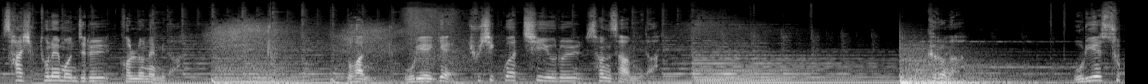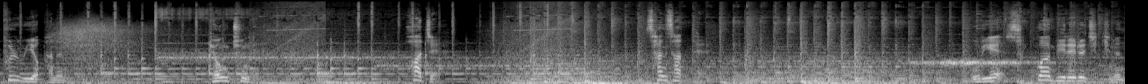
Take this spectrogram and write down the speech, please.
40톤의 먼지를 걸러냅니다. 또한 우리에게 휴식과 치유를 선사합니다. 그러나 우리의 숲을 위협하는 병충해, 화재, 산사태, 우리의 숲과 미래를 지키는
